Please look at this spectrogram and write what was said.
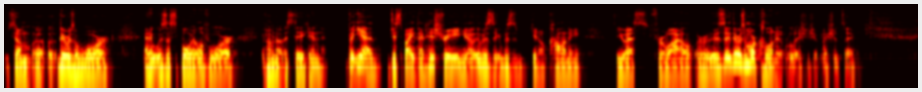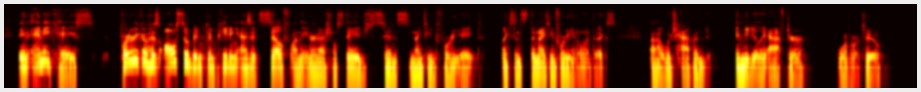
some. Uh, there was a war, and it was a spoil of war, if I'm not mistaken. But yeah, despite that history, you know, it was it was you know colony the U.S. for a while, or there was, there was a more colonial relationship, I should say. In any case, Puerto Rico has also been competing as itself on the international stage since 1948, like since the 1948 Olympics, uh, which happened immediately after World War II.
